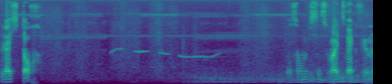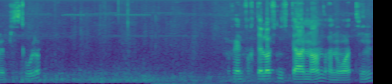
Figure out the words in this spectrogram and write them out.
Vielleicht doch. Der ist noch ein bisschen zu weit weg für eine Pistole hoffe einfach, der läuft nicht da an einen anderen Ort hin.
